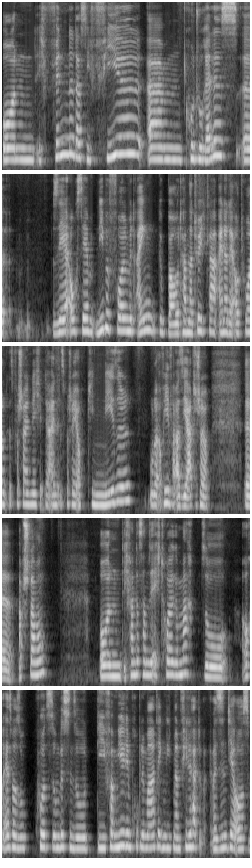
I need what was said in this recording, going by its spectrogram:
Und ich finde, dass sie viel ähm, kulturelles äh, sehr auch sehr liebevoll mit eingebaut haben. Natürlich, klar, einer der Autoren ist wahrscheinlich, der eine ist wahrscheinlich auch Chinese oder auf jeden Fall asiatischer äh, Abstammung. Und ich fand, das haben sie echt toll gemacht. So auch erstmal so kurz so ein bisschen so die Familienproblematiken, die man viel hat, weil sie sind ja aus,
